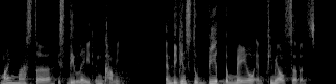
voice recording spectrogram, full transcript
My master is delayed in coming, and begins to beat the male and female servants,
